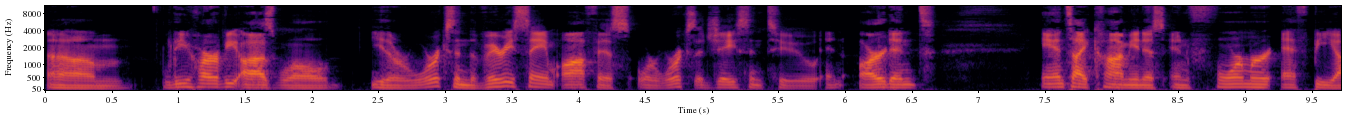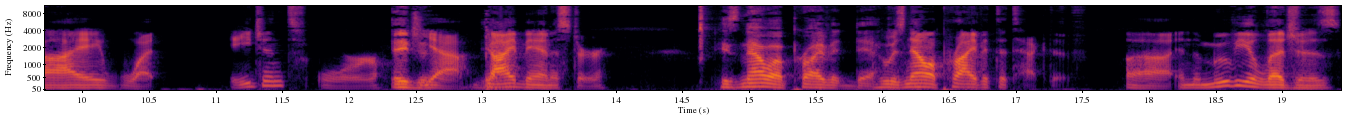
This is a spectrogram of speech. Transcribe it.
um, Lee Harvey Oswald either works in the very same office or works adjacent to an ardent anti-communist and former FBI what agent or Agent, Yeah, yeah. Guy Banister, He's now a private dick. who is now a private detective. Uh, and the movie alleges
